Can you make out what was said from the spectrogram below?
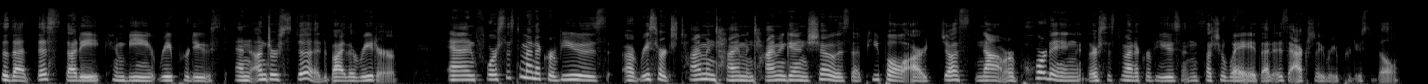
so that this study can be reproduced and understood by the reader. And for systematic reviews, uh, research time and time and time again shows that people are just not reporting their systematic reviews in such a way that is actually reproducible.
